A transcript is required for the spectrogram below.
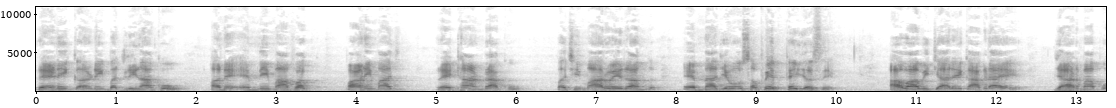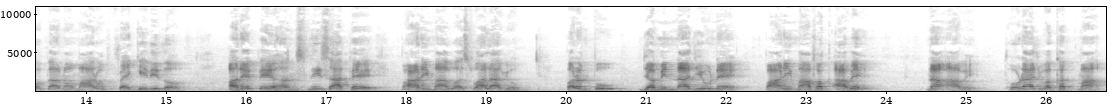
રહેણી કરણી બદલી નાખું અને એમની માફક પાણીમાં જ રહેઠાણ રાખું. પછી મારોય રંગ એમના જેવો સફેદ થઈ જશે. આવા વિચારે કાગડાએ ઝાડમાં પોતાનો મારો ફેંકી દીધો અને તે હંસની સાથે પાણીમાં વસવા લાગ્યો. પરંતુ જમીનના જીવને પાણી માફક આવે? ન આવે. થોડા જ વખતમાં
